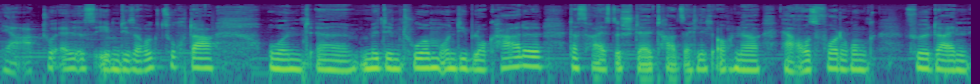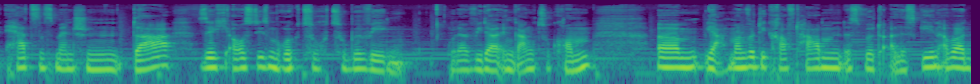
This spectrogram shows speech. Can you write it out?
Ja, aktuell ist eben dieser Rückzug da und äh, mit dem Turm und die Blockade. Das heißt, es stellt tatsächlich auch eine Herausforderung für deinen Herzensmenschen dar, sich aus diesem Rückzug zu bewegen oder wieder in Gang zu kommen. Ähm, ja, man wird die Kraft haben, es wird alles gehen, aber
